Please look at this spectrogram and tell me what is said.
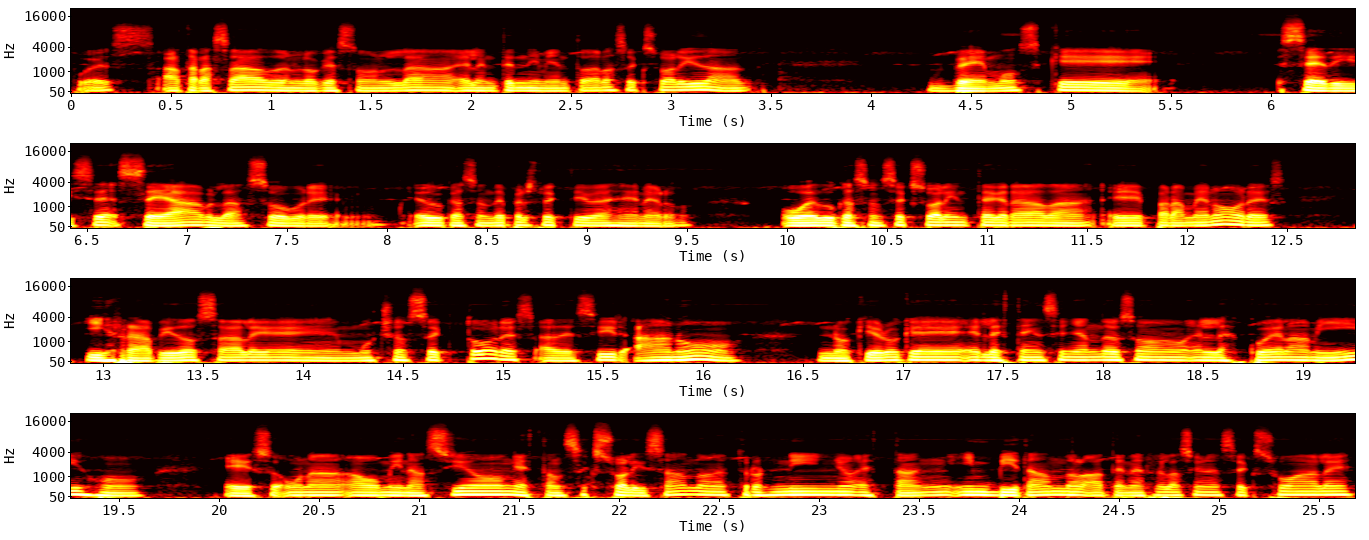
pues atrasado en lo que son la, el entendimiento de la sexualidad, vemos que se dice, se habla sobre educación de perspectiva de género o educación sexual integrada eh, para menores y rápido sale muchos sectores a decir, ah, no, no quiero que le esté enseñando eso en la escuela a mi hijo, es una abominación, están sexualizando a nuestros niños, están invitándolos a tener relaciones sexuales.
